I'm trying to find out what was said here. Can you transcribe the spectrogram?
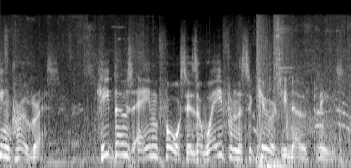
Making progress. Keep those AIM forces away from the security node, please.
